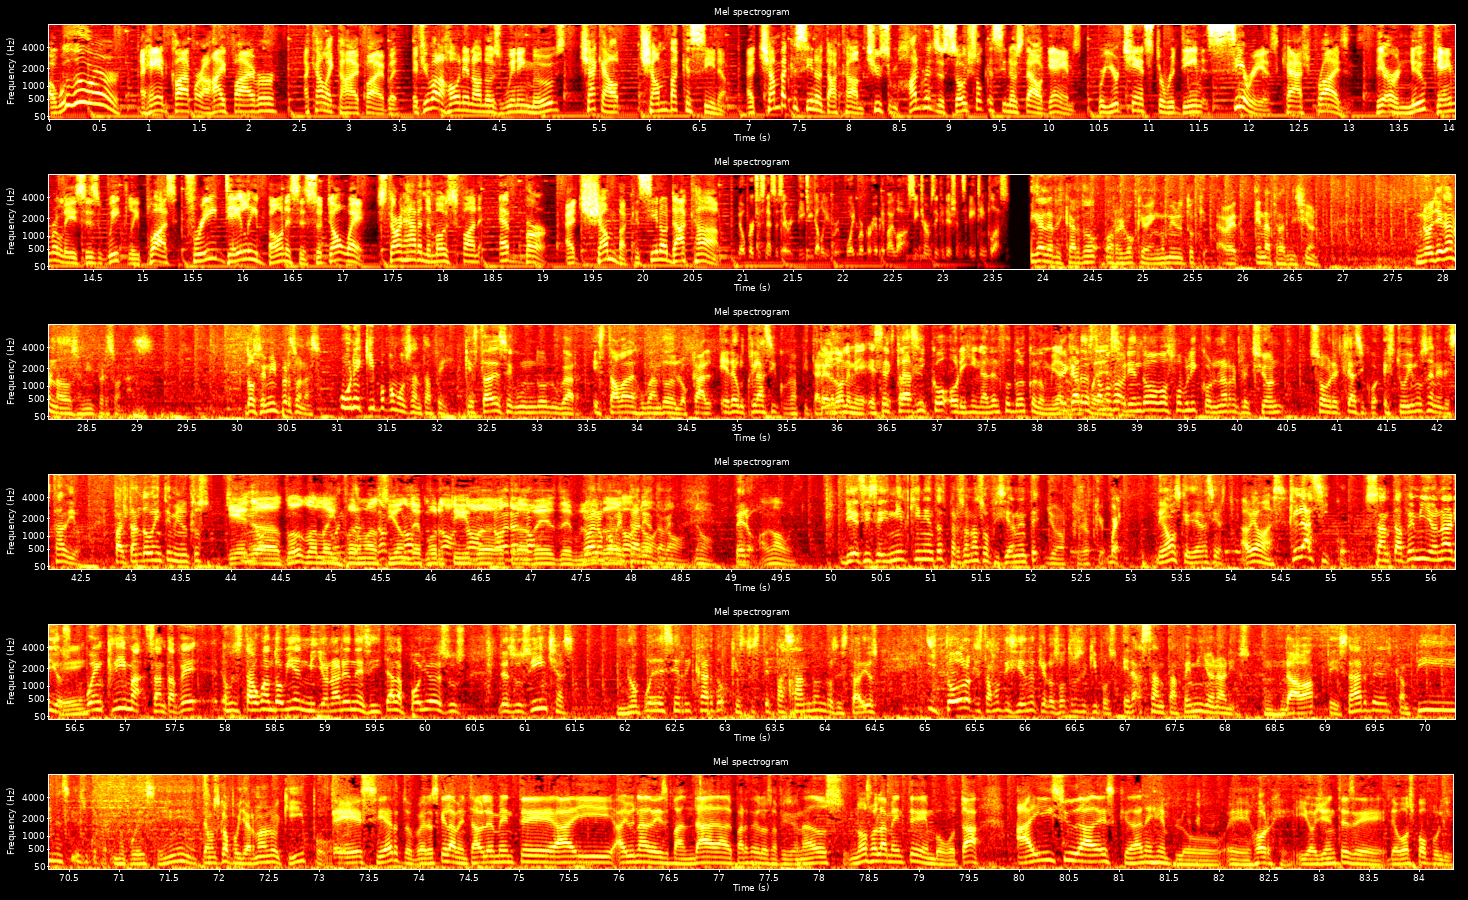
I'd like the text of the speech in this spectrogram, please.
A woohooer, a hand clapper, a high fiver. I kind of like the high five, but if you want to hone in on those winning moves, check out Chumba Casino. At chumbacasino.com, choose from hundreds of social casino style games for your chance to redeem serious cash prizes. There are new game releases weekly, plus free daily bonuses. So don't wait. Start having the most fun ever at chumbacasino.com. No purchase necessary. BGW. Void were prohibited by law. See terms and conditions. 18 plus. Dígale a Ricardo Orrego que venga un minuto, que, a ver, en la transmisión. No llegaron a 12 mil personas. 12 mil personas. Un equipo como Santa Fe, que está de segundo lugar, estaba jugando de local, era un clásico capitalino. Perdóneme, es el clásico original del fútbol colombiano. Ricardo, no estamos ser. abriendo Voz Pública con una reflexión sobre el clásico. Estuvimos en el estadio, faltando 20 minutos. Llega No, toda la no, información no, no, deportiva no, no, a través no, de Blue no era un comentario No, también. no, no. Pero No, no, 16.500 personas oficialmente, yo no creo que, bueno, digamos que era cierto. había más. Clásico, Santa Fe Millonarios, Sí. buen clima, Santa Fe los está jugando bien, Millonarios necesita el apoyo de sus, de sus hinchas. No puede ser, Ricardo, que esto esté pasando en los estadios y todo lo que estamos diciendo que los otros equipos era Santa Fe Millonarios. Daba pesar ver el de su cosa. No puede ser, tenemos que apoyar más al equipo. Es cierto, pero es que lamentablemente hay, hay una desbandada de parte de los aficionados, no solamente en Bogotá. Hay ciudades que dan ejemplo, eh, Jorge, y oyentes de, de Voz Populi.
